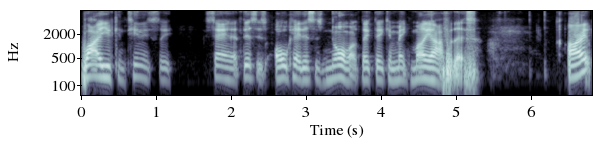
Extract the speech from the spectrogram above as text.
Why are you continuously saying that this is okay, this is normal, that they can make money off of this? All right.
